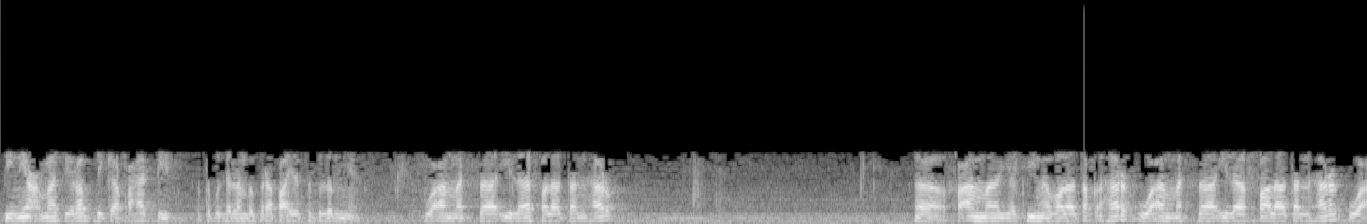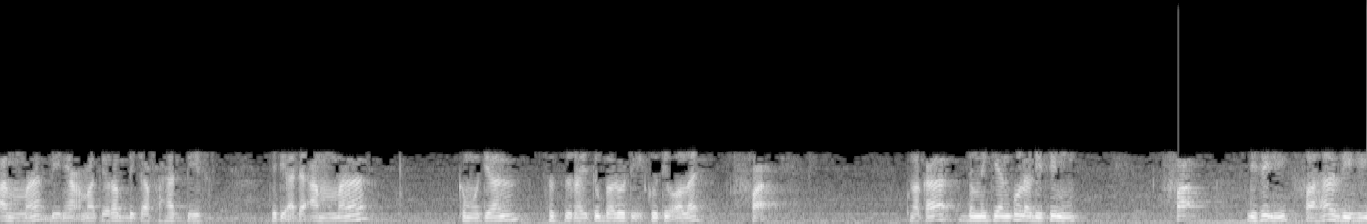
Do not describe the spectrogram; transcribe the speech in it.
bi ni'mati rabbika fahaddits ataupun dalam beberapa ayat sebelumnya. Wa amma sa'ila fala tanhar uh, fa amma yatima fala taqhar wa amma sa'ila fala tanhar wa amma bi ni'mati rabbika fahaddits. Jadi ada amma kemudian sesudah itu baru diikuti oleh fa. Maka demikian pula di sini fa di sini fahadhihi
